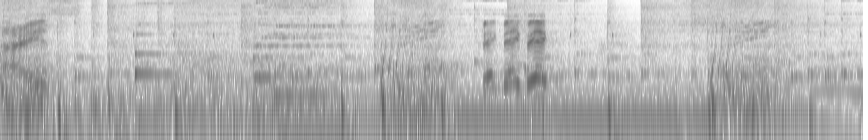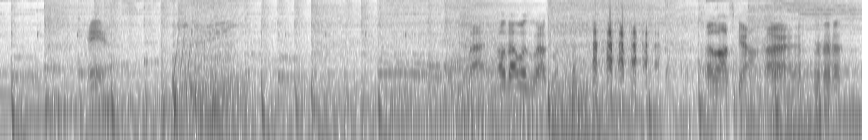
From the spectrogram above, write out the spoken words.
Nice. Big, big, big. hands. Oh, that was the last one. I lost count. All right.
